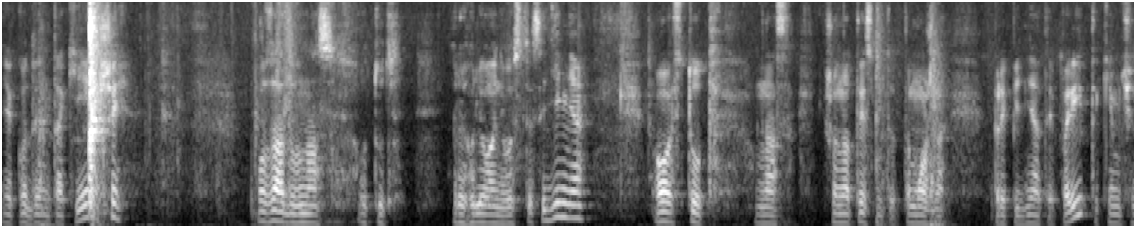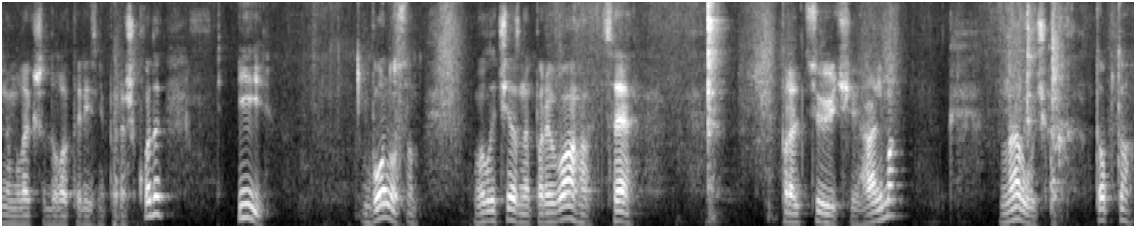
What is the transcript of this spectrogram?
Як один, так і інший. Позаду у нас отут регулювання висоти сидіння. Ось тут у нас, якщо натиснути, то можна припідняти перід, таким чином легше долати різні перешкоди. І бонусом величезна перевага це працюючі гальма на ручках. Тобто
